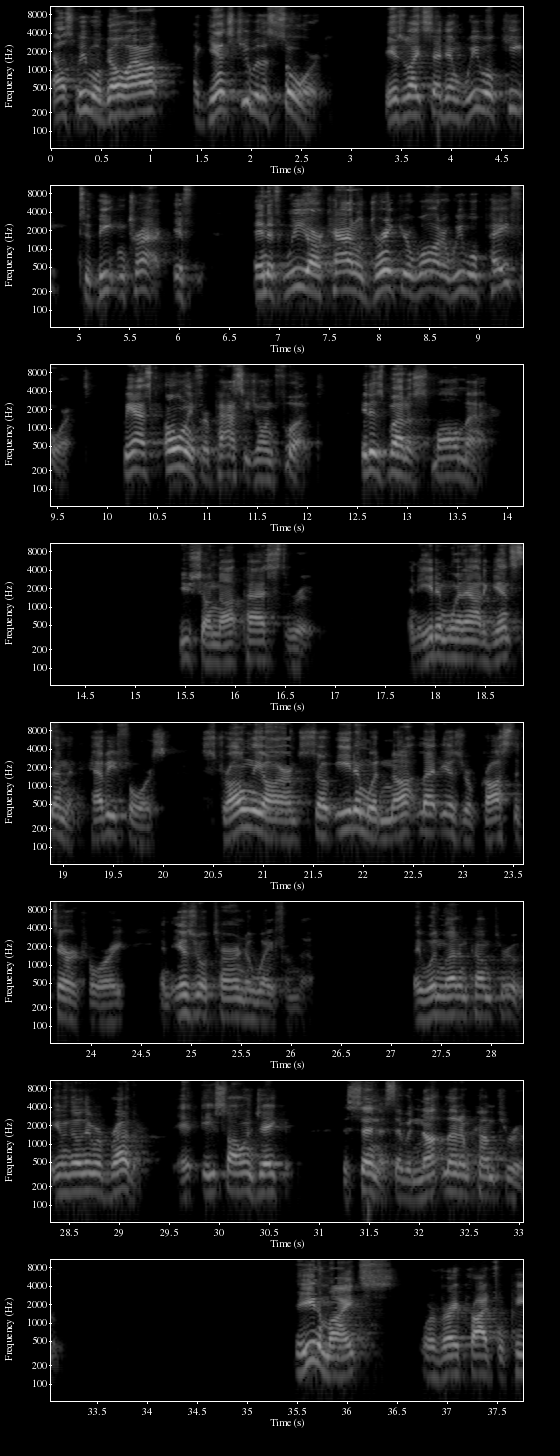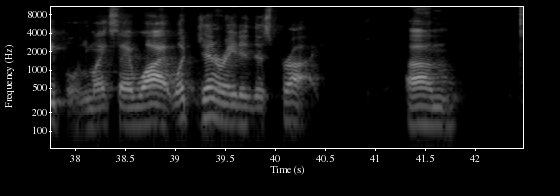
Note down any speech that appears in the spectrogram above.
else we will go out against you with a sword the Israelites said to him, We will keep to beaten track. If and if we, our cattle, drink your water, we will pay for it. We ask only for passage on foot. It is but a small matter. You shall not pass through. And Edom went out against them in heavy force, strongly armed, so Edom would not let Israel cross the territory, and Israel turned away from them. They wouldn't let him come through, even though they were brother, Esau and Jacob, descendants. They would not let him come through. The Edomites were very prideful people. You might say, why? What generated this pride? Um,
